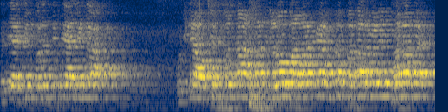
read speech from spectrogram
कधी अशी परिस्थिती आली का? कुठल्या ऑफिस मधनं असा निरोप आला की आमचा पगार वेळेत झाला नाही?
